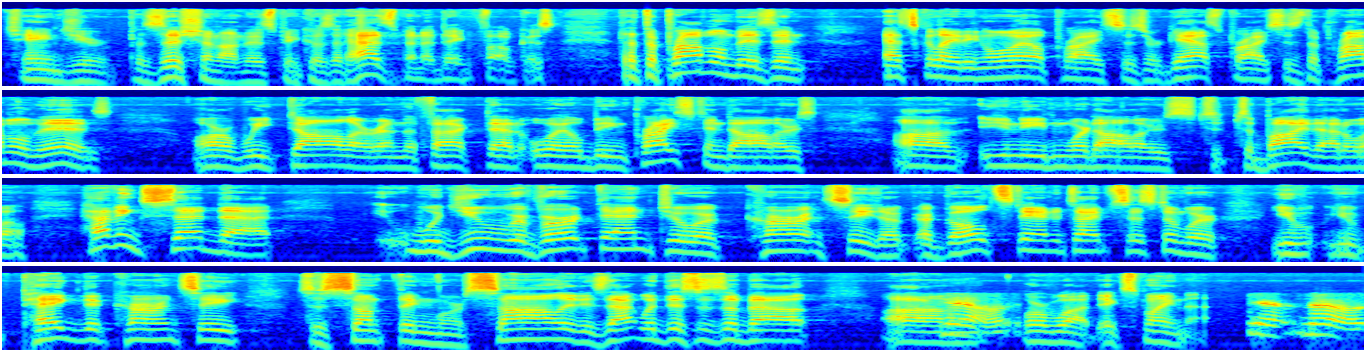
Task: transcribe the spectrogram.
change your position on this because it has been a big focus. That the problem isn't escalating oil prices or gas prices. The problem is our weak dollar and the fact that oil being priced in dollars, uh, you need more dollars to, to buy that oil. Having said that, would you revert then to a currency, a gold standard type system where you, you peg the currency to something more solid? Is that what this is about? Um, yeah. Or what? Explain that. Yeah, no,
